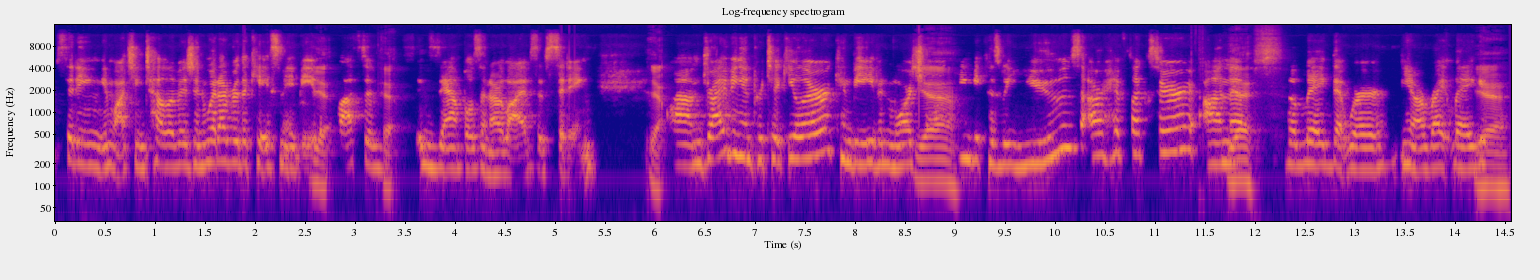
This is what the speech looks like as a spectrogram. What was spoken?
sitting and watching television, whatever the case may be. There's lots of examples in our lives of sitting. Yeah. Um, driving in particular can be even more challenging yeah. because we use our hip flexor on the, yes. the leg that we're, you know, our right leg. Yeah.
